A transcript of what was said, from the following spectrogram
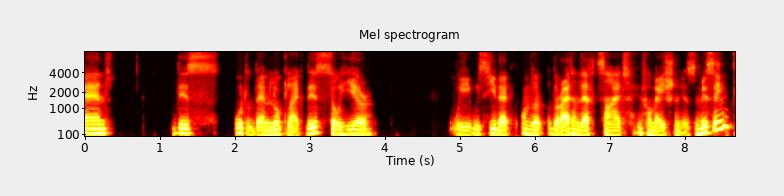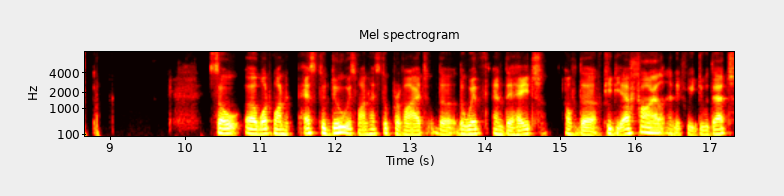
And this would then look like this. So here we, we see that on the, the right and left side, information is missing. So uh, what one has to do is one has to provide the, the width and the height of the PDF file. And if we do that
